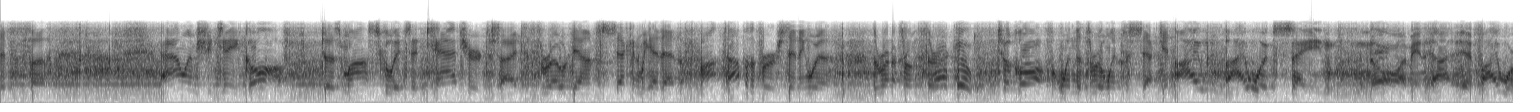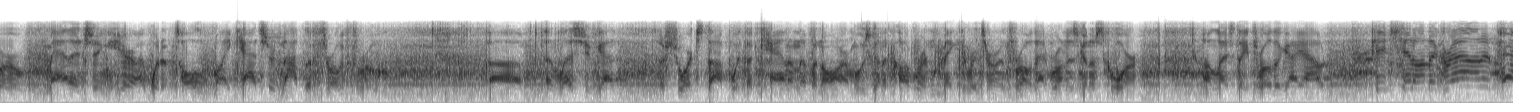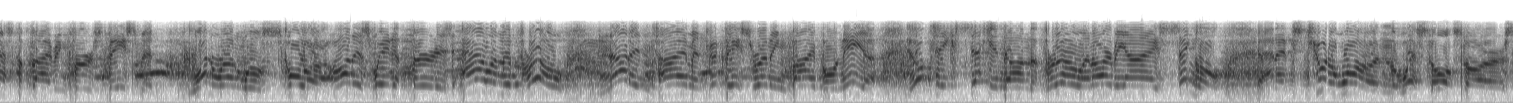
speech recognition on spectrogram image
if uh, Allen should take off, does Moskowitz at catcher decide to throw down second? We had that in the top of the first inning where the runner from third well, took off when the throw went to second. I I would say no. I mean, I, if I were managing here, I would have told my catcher not to throw through. Um, unless you've got a shortstop with a cannon of an arm who's going to cover and make the return throw, that run is going to score unless they throw the guy out. Pitch hit Diving first baseman. One run will score. On his way to third is Allen. The throw not in time, and good base running by Bonilla. He'll take second on the throw, an RBI single, and it's two to one. The West All Stars.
